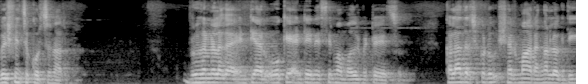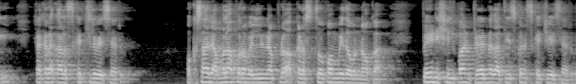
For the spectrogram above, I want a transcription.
భీష్మించి కూర్చున్నారు. బృహన్నలగా ఎన్టీఆర్ ఓకే అంటేనే సినిమా మొదలుపెట్టేయచ్చు కళాదర్శకుడు శర్మ రంగంలోకి దిగి రకరకాల స్కెచ్లు వేశారు. ఒకసారి అమలాపురం వెళ్ళినప్పుడు అక్కడ స్తూపం మీద ఉన్న ఒక పేడి శిల్పాన్ని ప్రేరణగా తీసుకొని స్కెచ్ వేశారు.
